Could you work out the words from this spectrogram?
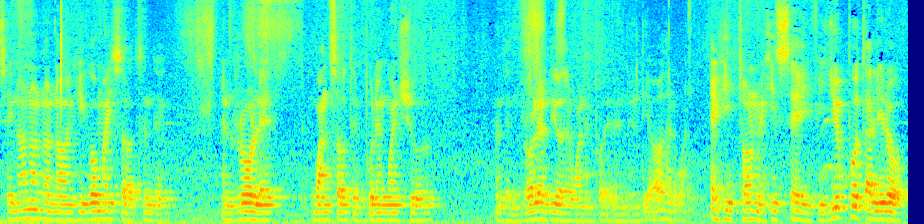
Say, no, no, no, no. And he got my socks and then and roll it, one sock and put in one shoe, and then roll it the other one and put it in the other one. And he told me, he said, if you put a little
